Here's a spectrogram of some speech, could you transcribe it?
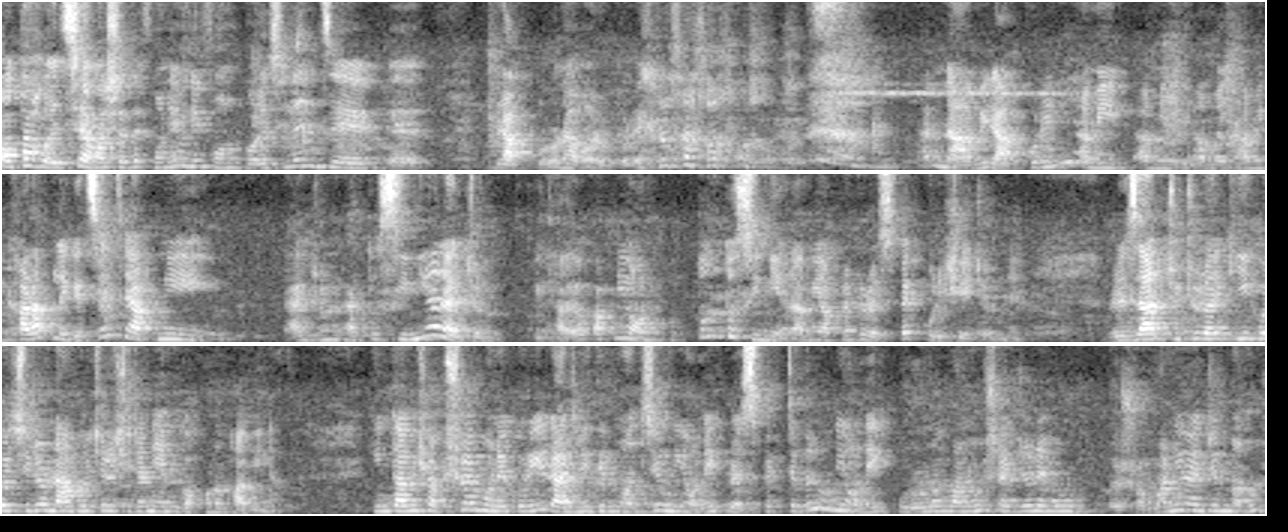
কথা হয়েছে আমার সাথে ফোনে। উনি ফোন করেছিলেন যে রাগ করো না আমার উপরে। না আমি রাগ করিনি। আমি আমি আমি আমি খারাপ লেগেছে যে আপনি একজন এত সিনিয়র একজন বিধায়ক। আপনি অত্যন্ত সিনিয়র আমি আপনাকে রেসপেক্ট করি সেই জন্যে। রেজাল্ট চুচুড়ায় কী হয়েছিল না হয়েছিল সেটা নিয়ে আমি কখনো ভাবি না। কিন্তু আমি সবসময় মনে করি, রাজনীতির মঞ্চে উনি অনেক রেসপেক্টেবল উনি অনেক পুরনো মানুষ একজন এবং সম্মানীয় একজন মানুষ।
